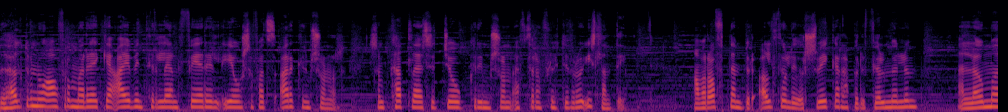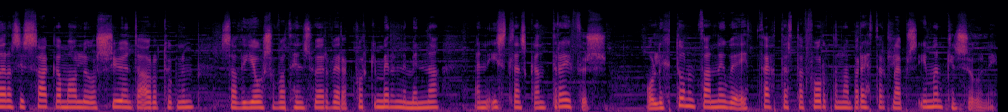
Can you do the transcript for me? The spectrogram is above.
Við höldum nú áfram að reykja ævintirlegan feril Jósafats Argrímssonar sem kallaði sér Joe Grímsson eftir hann flutti frá Íslandi. Hann var oft nefndur alþjóðlegur sveikarhappur í fjölmjölum en lögmaður hans í sagamáli og sjönda áratögnum saði Jósafat hins vegar vera kvorki meirinni minna en íslenskan dreifus og líkt honum þannig við eitt þekktasta fórnalambar réttarklæps í mannkynnssögunni.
